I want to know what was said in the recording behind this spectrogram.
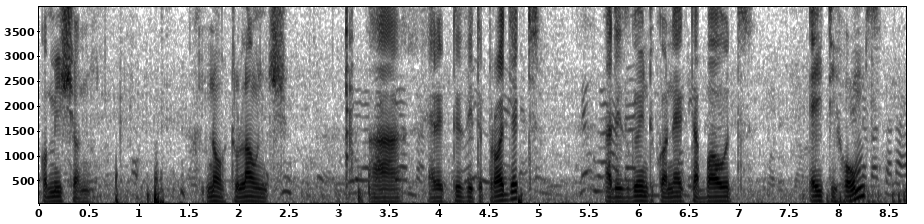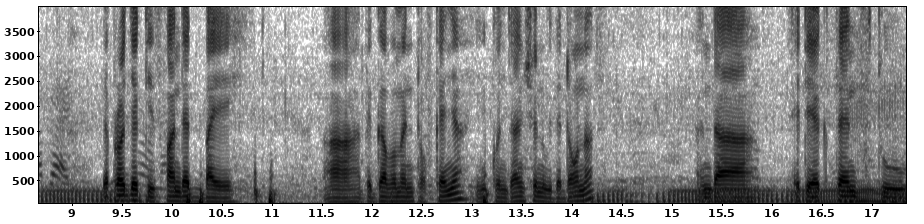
commission, no, to launch uh, electricity project that is going to connect about 80 homes. The project is funded by uh, the government of Kenya in conjunction with the donors, and uh, it extends to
